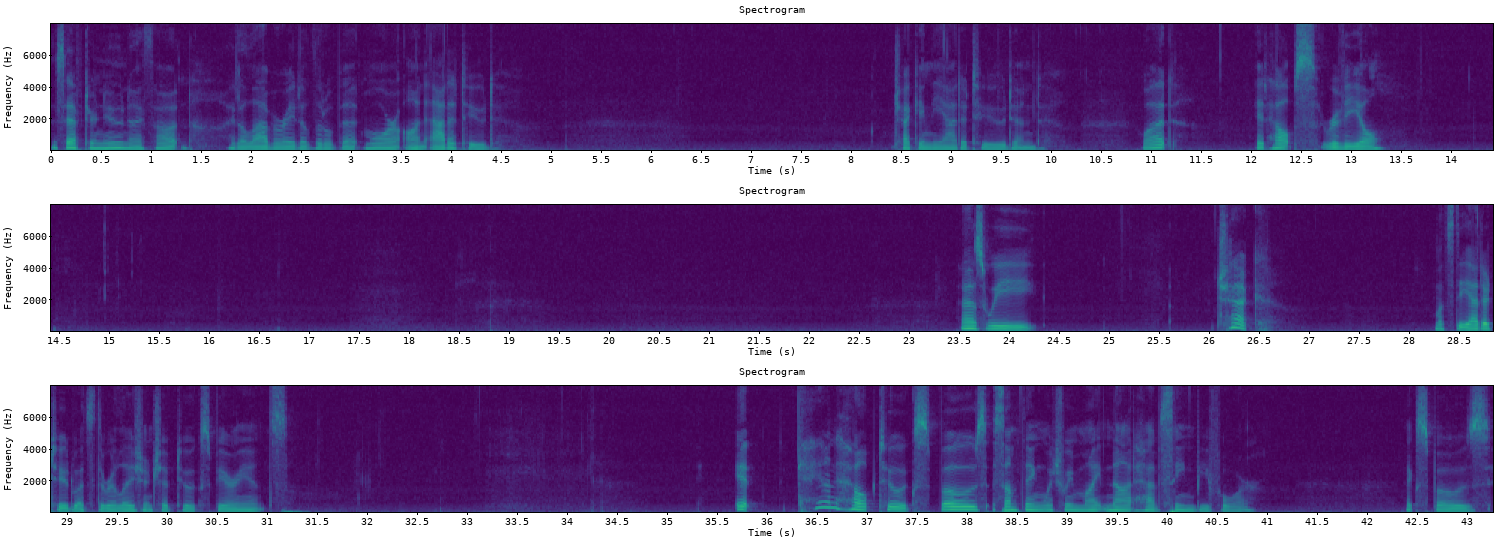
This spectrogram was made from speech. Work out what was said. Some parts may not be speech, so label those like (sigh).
This afternoon, I thought I'd elaborate a little bit more on attitude. Checking the attitude and what it helps reveal. As we check what's the attitude, what's the relationship to experience, it can help to expose something which we might not have seen before. Expose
